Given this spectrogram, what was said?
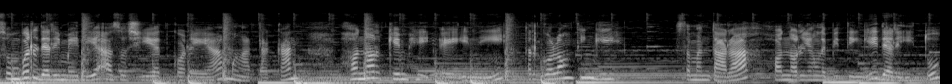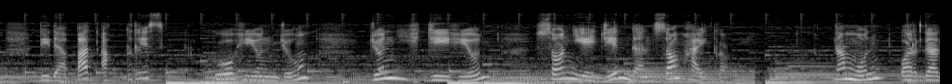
Sumber dari media Associate Korea mengatakan honor Kim Hee Ae ini tergolong tinggi. Sementara honor yang lebih tinggi dari itu didapat aktris Go Hyun Jung, Jun Ji Hyun, Son Ye Jin, dan Song Hye Kyo. Namun, warga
